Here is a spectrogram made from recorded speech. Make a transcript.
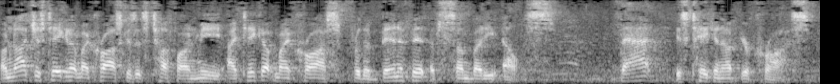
I'm not just taking up my cross because it's tough on me. I take up my cross for the benefit of somebody else. That is taking up your cross.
